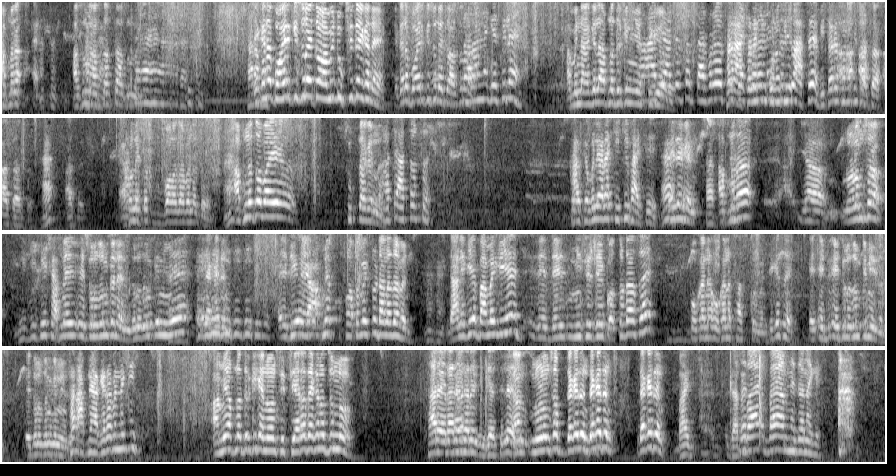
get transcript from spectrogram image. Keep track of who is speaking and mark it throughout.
Speaker 1: আপনারা আসুন আস্তে আস্তে আসুন এখানে ভয়ের কিছু নাই তো আমি ঢুকছি তো এখানে। এখানে ভয়ের কিছু নাই তো আসুন
Speaker 2: গেছিলেন?
Speaker 1: আমি না গেলে আপনাদেরকে নিয়ে এসেছি কি
Speaker 2: আচ্ছা আচ্ছা স্যার তারপরে
Speaker 3: স্যার আসলে কি কোনো কিছু আছে? ভিতরে কোনো কিছু আছে?
Speaker 1: আচ্ছা
Speaker 3: হ্যাঁ?
Speaker 1: আছে। এখন এটা বলা যাবে না তো। আপনি তো ভাই চুপ থাকেন না।
Speaker 2: আচ্ছা আচ্ছা স্যার।
Speaker 3: কালকে বলে ওরা কি কি পাইছে? হ্যাঁ?
Speaker 1: এই দেখেন আপনারা ইয়া নরম সাহেব আপনি এই দুজনকে নেন দুজনকে নিয়ে দেখা দেন এই দিকে এই আপনি প্রথমে একটু ডানা যাবেন। ডানে গিয়ে বামে গিয়ে যে- যে নিচে যে গর্তটা আছে ওখানে ওখানে সার্চ করবেন ঠিক আছে? এই- এই এই দুজনকে নিয়ে যান এই দুজনকে নিয়ে যান।
Speaker 3: আপনি আগে যাবেন নাকি?
Speaker 1: আমি আপনাদেরকে কেন আনছি? চেহারা দেখানোর জন্য।
Speaker 4: স্যার এর আগে গেছিলেন।
Speaker 1: যান, নুরুল দেখাই দেন দেখাই দেন দেখাই দেন।
Speaker 4: ভাই যাবেন?
Speaker 2: ভাই ভাই আপনি জান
